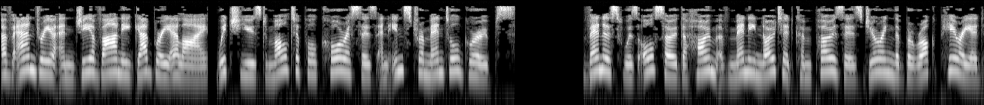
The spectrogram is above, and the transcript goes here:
of Andrea and Giovanni Gabrieli, which used multiple choruses and instrumental groups. Venice was also the home of many noted composers during the Baroque period,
